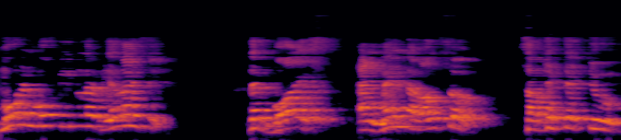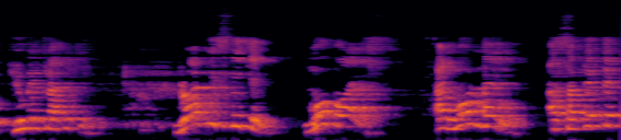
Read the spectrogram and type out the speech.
more and more people are realizing that boys and men are also subjected to human trafficking. Broadly speaking, more boys and more men are subjected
